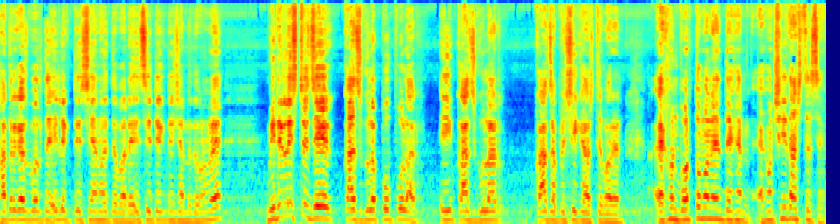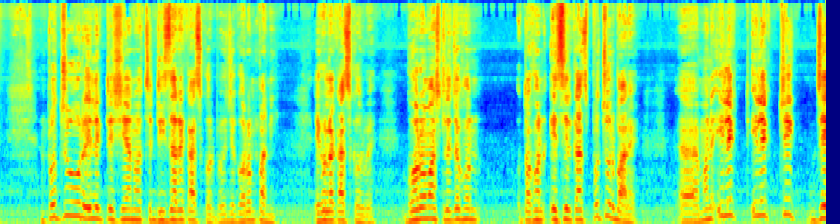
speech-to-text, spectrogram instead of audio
হাতের কাজ বলতে ইলেকট্রিশিয়ান হতে পারে এসি টেকনিশিয়ান হতে পারে মানে মিডল ইস্টে যে কাজগুলো পপুলার এই কাজগুলার কাজ আপনি শিখে আসতে পারেন। এখন বর্তমানে দেখেন, এখন শীত আসতেছে। প্রচুর ইলেকট্রিশিয়ান হচ্ছে ডিজারে কাজ করবে, ওই যে গরম পানি, এগুলো কাজ করবে। গরম আসলে যখন, তখন এসির কাজ প্রচুর বাড়ে। মানে ইলেকট্রিক যে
